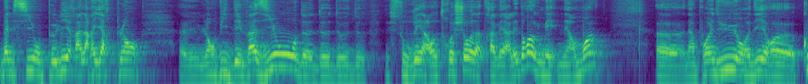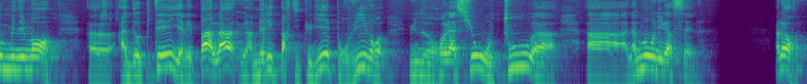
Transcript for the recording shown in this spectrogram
même si on peut lire à l'arrière-plan euh, l'envie d'évasion, de, s'ouvrir à autre chose à travers les drogues, mais néanmoins, d'un point de vue, on va dire, communément adopté, il n'y avait pas là un mérite particulier pour vivre une relation au tout, à, à l'amour universel. Alors,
